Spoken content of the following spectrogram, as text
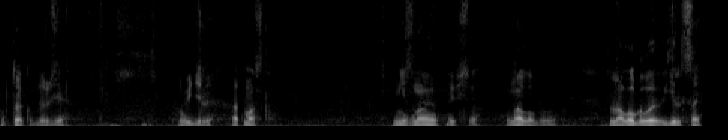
Вот так вот, друзья. Видели отмазку? Не знаю и все. Налоговую. Налоговая в Ельце.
